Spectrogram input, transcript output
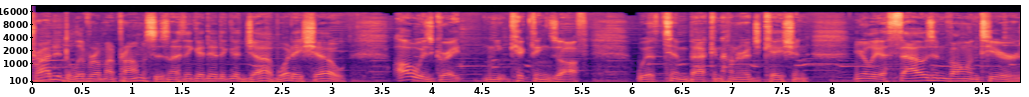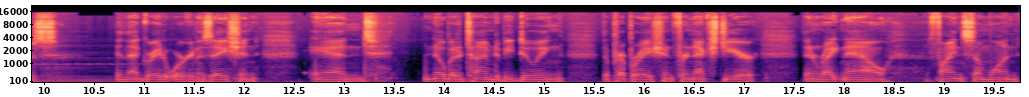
Tried to deliver on my promises, and I think I did a good job. What a show! Always great when you kick things off with Tim Beck and Hunter Education. Nearly a thousand volunteers in that great organization, and no better time to be doing the preparation for next year than right now. Find someone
